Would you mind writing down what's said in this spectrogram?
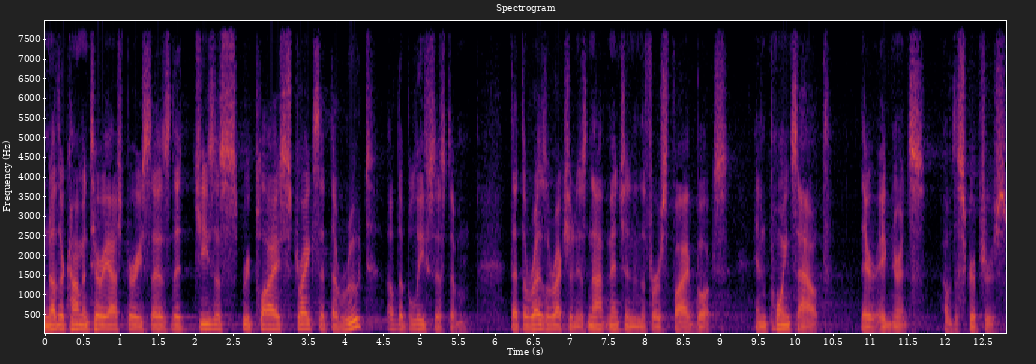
Another commentary, Asbury, says that Jesus' reply strikes at the root of the belief system that the resurrection is not mentioned in the first five books and points out their ignorance of the scriptures.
